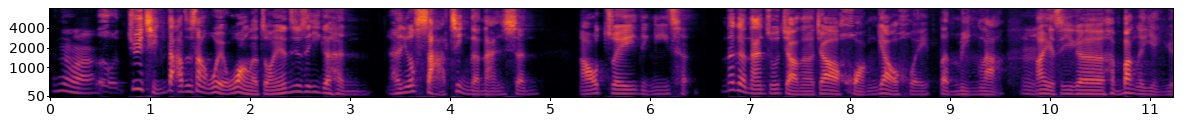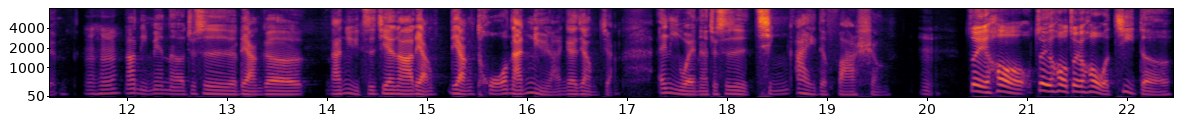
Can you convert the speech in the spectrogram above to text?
真的吗？呃，剧情大致上我也忘了，总而言之就是一个很很有傻劲的男生，然后追林依晨。那个男主角呢叫黄耀辉，本名啦，嗯然后也是一个很棒的演员。嗯哼，那里面呢，就是两个男女之间啊，两两坨男女啊，应该这样讲。Anyway 呢，就是情爱的发生。嗯，最后最后最后，我记得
